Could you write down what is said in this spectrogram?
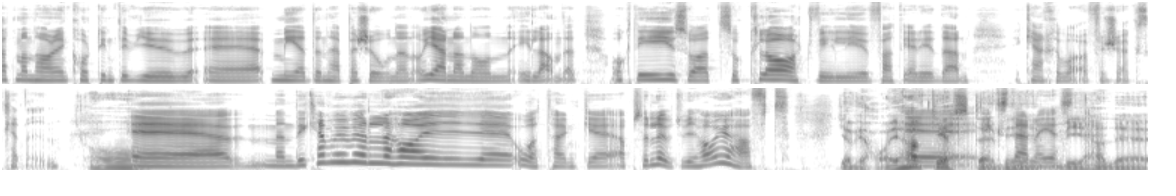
att man har en kort intervju eh, med den här personen och gärna någon i landet. Och det är ju så att såklart vill ju Fattiga Riddaren kanske vara försökskanin. Eh, men det kan vi väl ha i eh, åtanke, absolut. Vi har ju haft, Ja, vi har ju haft eh, gäster. Vi, vi gäster. hade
